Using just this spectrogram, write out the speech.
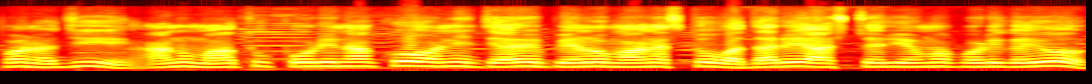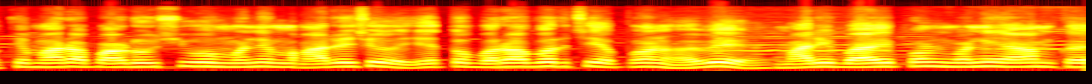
પણ હજી આનું માથું ફોડી નાખો અને ત્યારે પેલો માણસ તો વધારે આશ્ચર્યમાં પડી ગયો કે મારા પાડોશીઓ મને મારે છે, એ તો બરાબર છે, પણ હવે મારી બાઈ પણ મને આમ કહે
